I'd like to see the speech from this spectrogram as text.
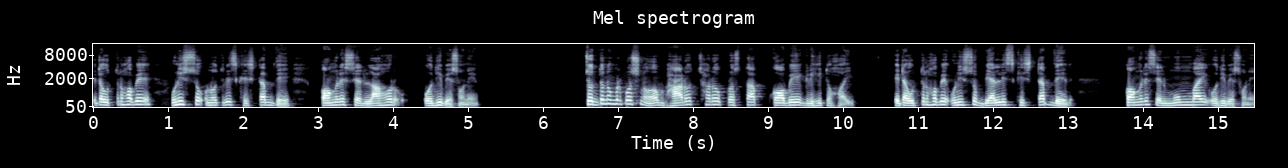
এটা উত্তর হবে উনিশশো উনত্রিশ খ্রিস্টাব্দে কংগ্রেসের লাহোর অধিবেশনে। চোদ্দ নম্বর প্রশ্ন, ভারত ছাড়ো প্রস্তাব কবে গৃহীত হয়? এটা উত্তর হবে উনিশশো বিয়াল্লিশ খ্রিস্টাব্দের কংগ্রেসের মুম্বাই অধিবেশনে।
